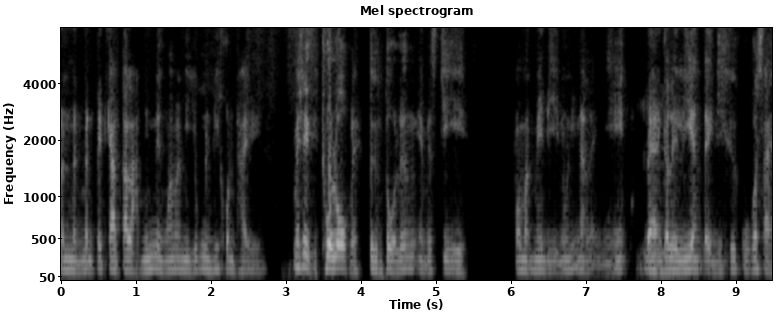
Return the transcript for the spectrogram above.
มันเหมือนมันเป็นการตลาดนิดนึงว่ามันมียุคหนึ่งที่คนไทย ไม่ใช่สิทั่วโลกเลย ตื่นตัวเรื่อง MSG ว่ามันไม่ดีนู่นนี่นั่นอะไรอย่างนี้ แบรนด์ก็เลยเลี่ยงแต่จริงๆคือกูก็ใส่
